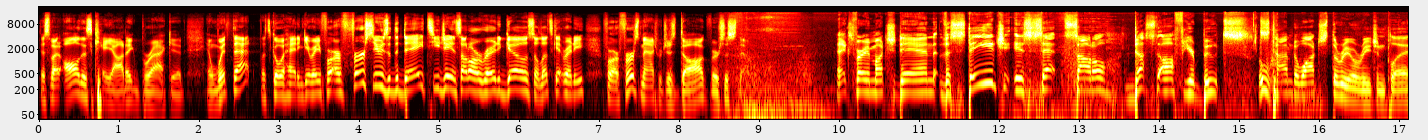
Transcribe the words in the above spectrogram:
despite all this chaotic bracket. And with that, let's go ahead and get ready for our first series of the day. TJ and Sottle are ready to go, so let's get ready for our first match, which is Dog versus Snow. Thanks very much, Dan. The stage is set, Sottle. Dust off your boots. It's Ooh. time to watch the real region play.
